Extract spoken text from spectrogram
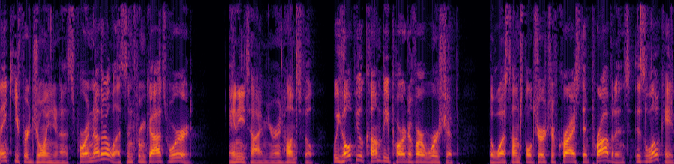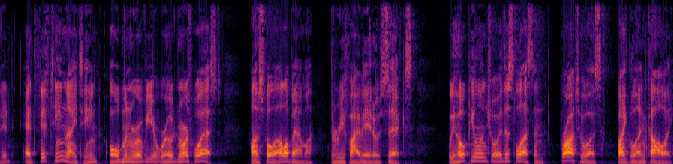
Thank you for joining us for another lesson from God's Word. Anytime you're in Huntsville, we hope you'll come be part of our worship. The West Huntsville Church of Christ at Providence is located at 1519 Old Monrovia Road Northwest, Huntsville, Alabama 35806. We hope you'll enjoy this lesson brought to us by Glenn Colley.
